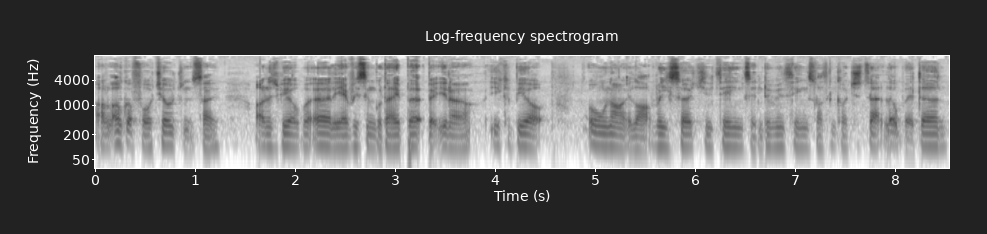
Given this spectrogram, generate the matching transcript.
I've, I've got four children, so I need to be up early every single day. But but you know, you could be up all night, like researching things and doing things. So I think I just get a little bit done,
